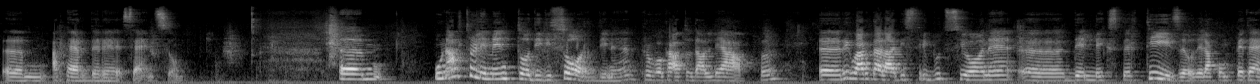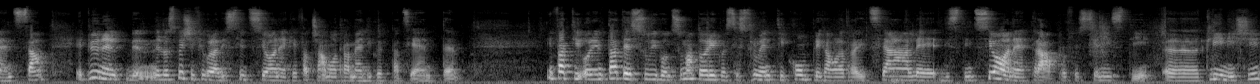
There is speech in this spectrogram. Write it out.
um, a perdere senso. Um, un altro elemento di disordine provocato dalle app eh, riguarda la distribuzione eh, dell'expertise o della competenza e più nel, nello specifico la distinzione che facciamo tra medico e paziente. Infatti, orientate sui consumatori, questi strumenti complicano la tradizionale distinzione tra professionisti eh, clinici,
